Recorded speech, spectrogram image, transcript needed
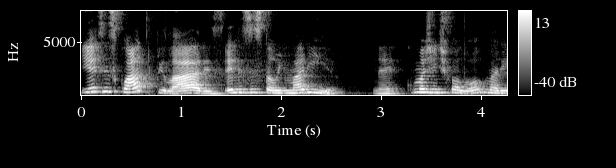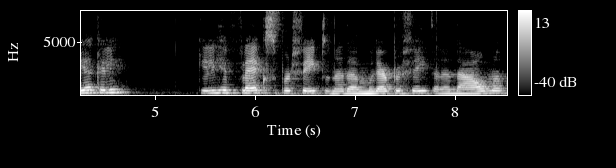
E esses quatro pilares, eles estão em Maria, né? Como a gente falou, Maria é aquele, aquele reflexo perfeito, né? Da mulher perfeita, né? Da alma,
